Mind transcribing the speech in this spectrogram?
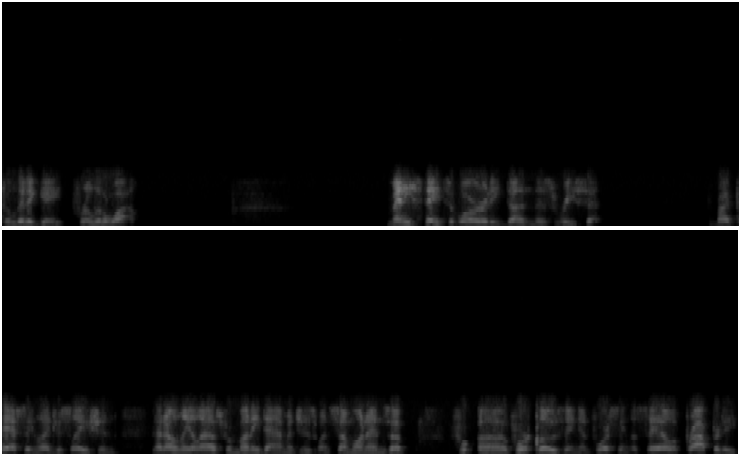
to litigate for a little while. Many states have already done this reset by passing legislation that only allows for money damages when someone ends up for, uh, foreclosing and forcing the sale of property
